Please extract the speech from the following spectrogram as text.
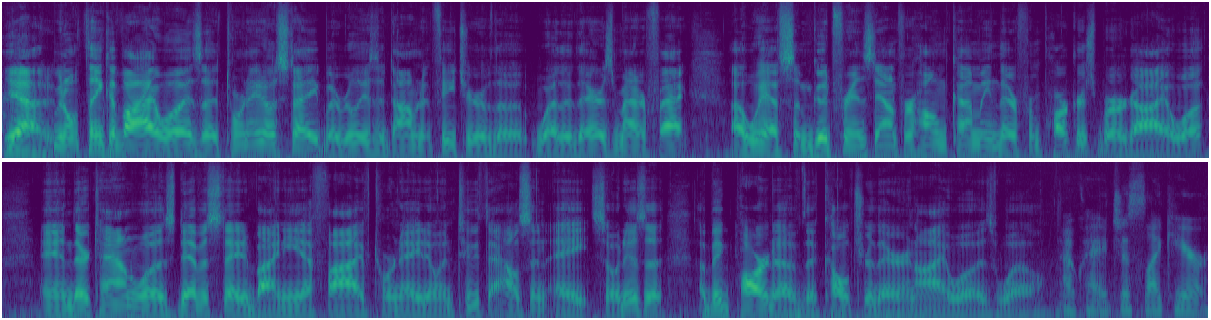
Yeah, we don't think of Iowa as a tornado state, but really is a dominant feature of the weather there. As a matter of fact, uh, we have some good friends down for homecoming. They're from Parkersburg, Iowa, and their town was devastated by an EF5 tornado in 2008. So it is a, a big part of the culture there in Iowa as well. Okay, just like here.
